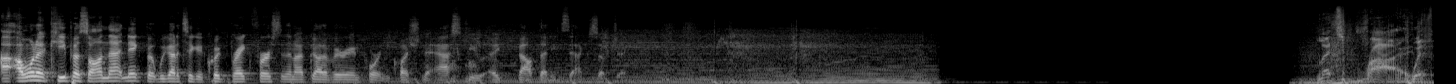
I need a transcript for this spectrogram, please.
I, I want to keep us on that, Nick, but we got to take a quick break first, and then I've got a very important question to ask you about that exact subject. Let's ride with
